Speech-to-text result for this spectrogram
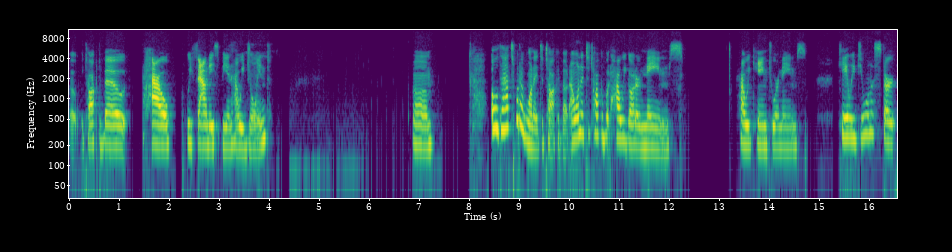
about? We talked about how we found ACB and how we joined. Um, oh, that's what I wanted to talk about. I wanted to talk about how we got our names, how we came to our names. Kaylee, do you want to start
